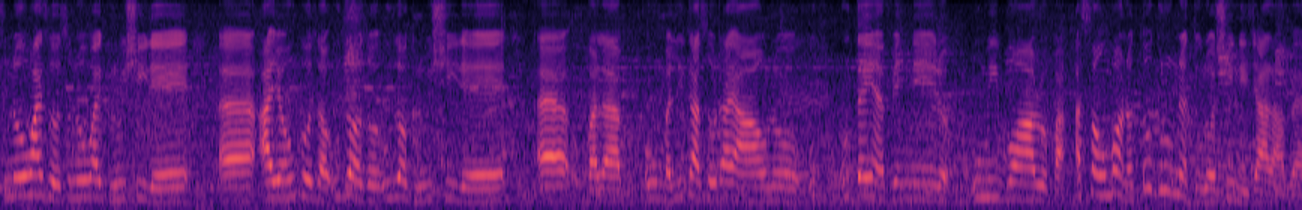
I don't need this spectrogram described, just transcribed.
Snow White ဆို Snow White group ရှိတယ်အဲအာယုံကိုဆိုဥကျော်ဆိုဥကျော် group ရှိတယ်အဲဘာလာဦးမလိကဆိုထားအောင်လို့ ဦးသိန်းရ finish တို့ဦးမီဘွားတို့ပါအစုံပေါ့နော်သူ group နဲ့သူတော့ရှိနေကြတာပဲ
